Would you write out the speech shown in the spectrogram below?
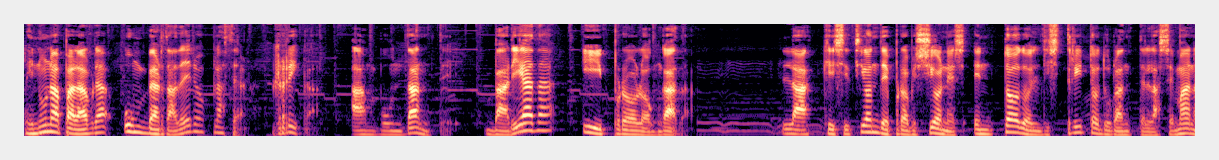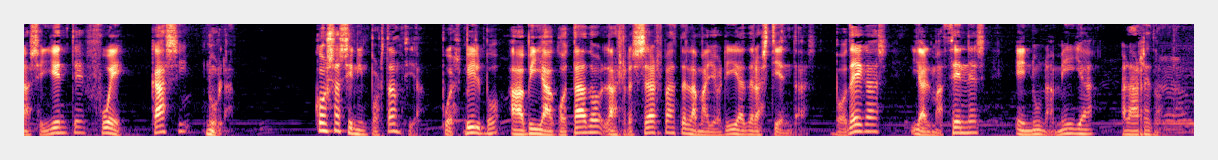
En una palabra, un verdadero placer, rica, abundante, variada y prolongada. La adquisición de provisiones en todo el distrito durante la semana siguiente fue casi nula. Cosa sin importancia, pues Bilbo había agotado las reservas de la mayoría de las tiendas, bodegas y almacenes en una milla a la redonda.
